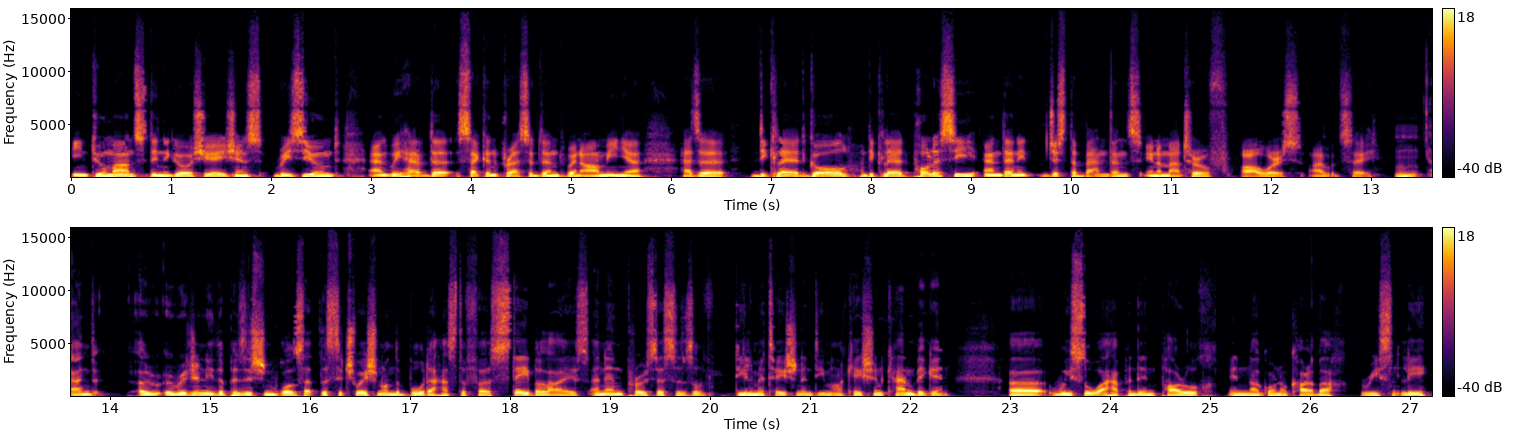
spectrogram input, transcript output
in two months, the negotiations resumed, and we have the second precedent when Armenia has a declared goal, declared policy, and then it just abandons in a matter of hours, I would say. Mm. And originally the position was that the situation on the border has to first stabilize and then processes of delimitation and demarcation can begin. Uh, we saw what happened in Parukh in Nagorno-Karabakh recently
